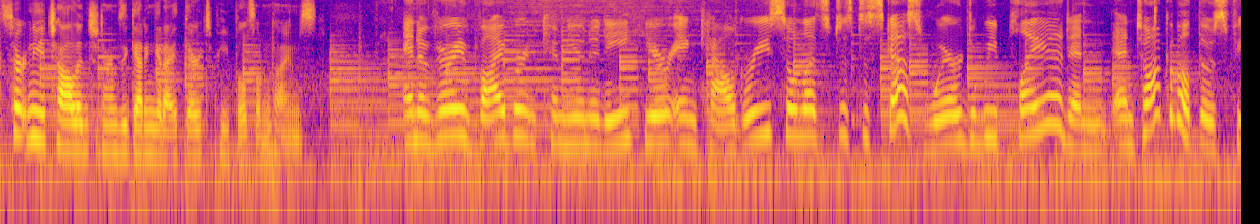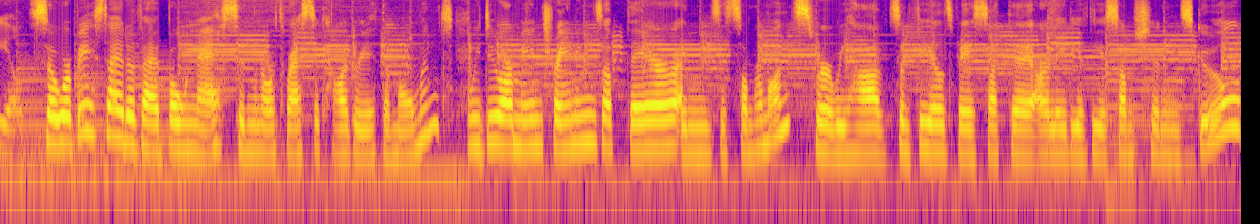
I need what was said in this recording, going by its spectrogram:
Certainly a challenge in terms of getting it out there to people sometimes and a very vibrant community here in Calgary. So let's just discuss where do we play it and, and talk about those fields. So we're based out of uh, Bowness in the northwest of Calgary at the moment. We do our main trainings up there in the summer months where we have some fields based at the Our Lady of the Assumption School.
